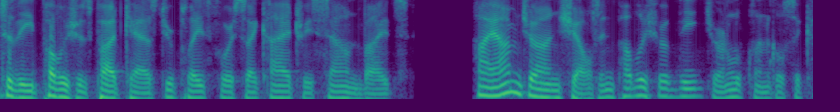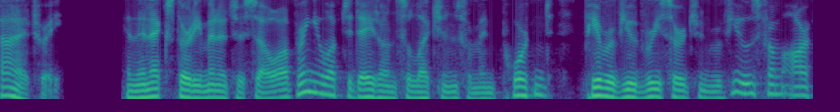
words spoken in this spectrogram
to the Publishers Podcast, your place for psychiatry sound bites. Hi, I'm John Shelton, publisher of the Journal of Clinical Psychiatry. In the next 30 minutes or so, I'll bring you up to date on selections from important peer reviewed research and reviews from our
